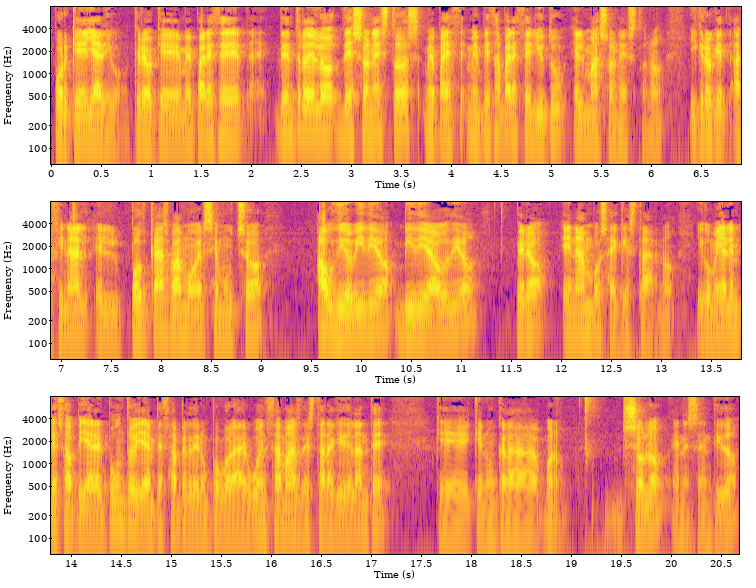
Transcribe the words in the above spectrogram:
porque ya digo, creo que me parece, dentro de lo deshonestos, me, parece, me empieza a parecer YouTube el más honesto, ¿no? Y creo que al final el podcast va a moverse mucho audio-vídeo, vídeo-audio, pero en ambos hay que estar, ¿no? Y como ya le he empezado a pillar el punto, ya he empezado a perder un poco la vergüenza más de estar aquí delante, que, nunca la... Bueno, solo en ese sentido,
